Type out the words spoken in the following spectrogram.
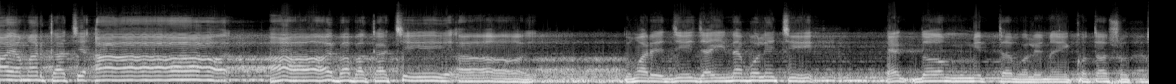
আয় আমার কাছে আয়। আয় বাবা কাছে আয় তোমার যে যাই না বলেছে একদম মিথ্যা বলে নাই কথা সত্য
